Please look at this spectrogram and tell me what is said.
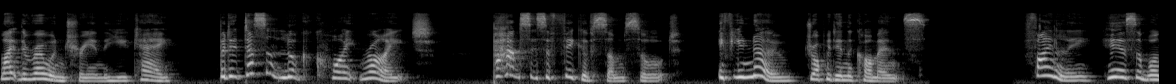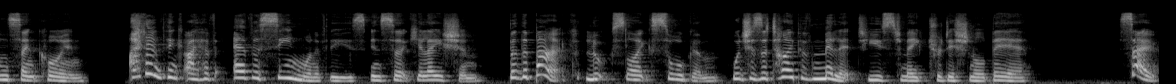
like the rowan tree in the UK. But it doesn't look quite right. Perhaps it's a fig of some sort. If you know, drop it in the comments. Finally, here's the one cent coin. I don't think I have ever seen one of these in circulation, but the back looks like sorghum, which is a type of millet used to make traditional beer. So,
